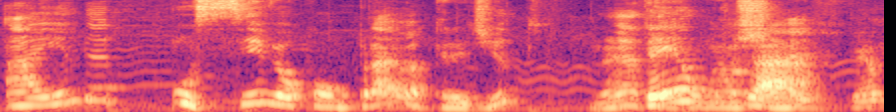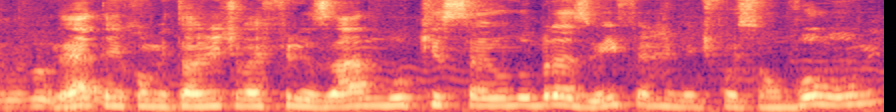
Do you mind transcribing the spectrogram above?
ainda é possível comprar, eu acredito. Né? Tem, como alguns lugares. Tem alguns né? lugares. Tem como então a gente vai frisar no que saiu no Brasil. Infelizmente foi só um volume,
